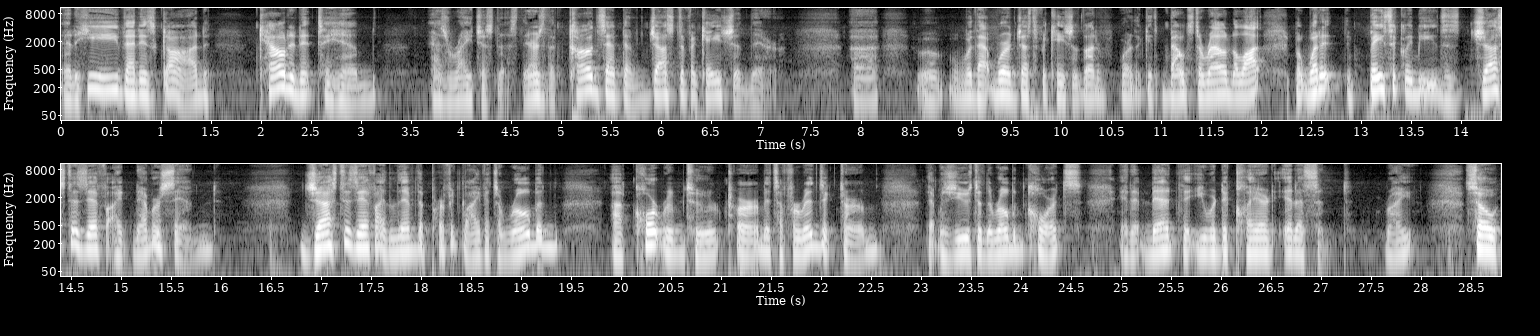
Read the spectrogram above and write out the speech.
and he, that is God, counted it to him as righteousness. There's the concept of justification there. Uh, that word justification is not a word that gets bounced around a lot, but what it basically means is just as if I'd never sinned, just as if I'd lived the perfect life. It's a Roman uh, courtroom term, it's a forensic term that was used in the Roman courts, and it meant that you were declared innocent, right? So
